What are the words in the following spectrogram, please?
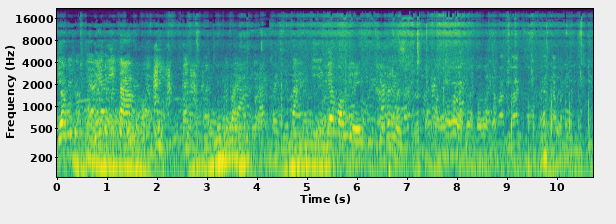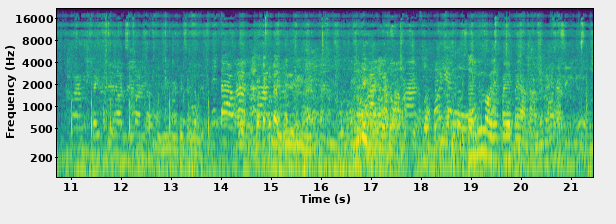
เดี๋ยวผมเดี๋ยวจะติดตามเรียกฟังอยู่เลยเก็บไว้เลยมาจากคนใดไปยังไงนี่เด็กดอกใส่นิน่อยไปไปอาบน้ำได้ไหมน้อยน้อยเอาไว้ไว้ว่าน้อยน้อ จ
